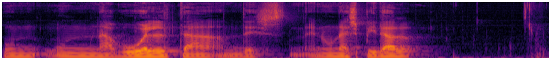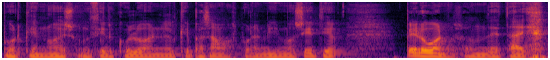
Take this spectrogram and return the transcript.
una vuelta en una espiral porque no es un círculo en el que pasamos por el mismo sitio, pero bueno, son detalles,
